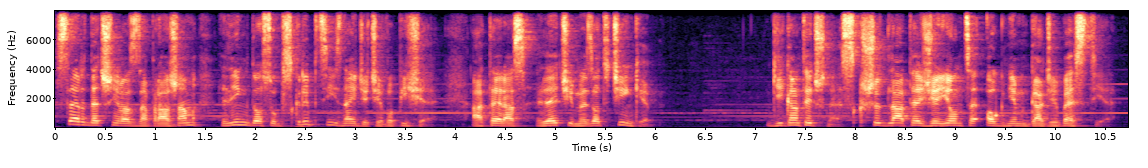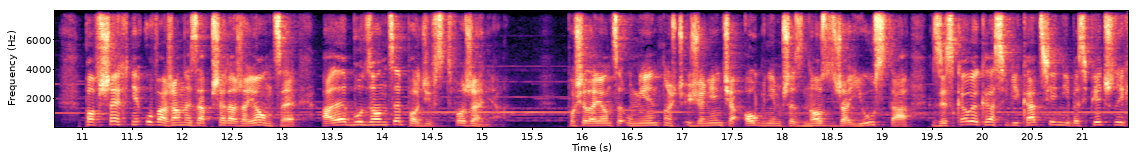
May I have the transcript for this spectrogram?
serdecznie Was zapraszam. Link do subskrypcji znajdziecie w opisie. A teraz lecimy z odcinkiem. Gigantyczne, skrzydlate, ziejące ogniem gadzie bestie. Powszechnie uważane za przerażające, ale budzące podziw stworzenia posiadające umiejętność zionięcia ogniem przez nozdrza i usta, zyskały klasyfikację niebezpiecznych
